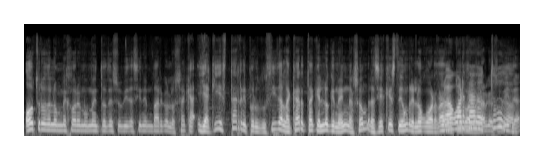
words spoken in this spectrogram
Otro de los mejores momentos de su vida, sin embargo, lo saca. Y aquí está reproducida la carta, que es lo que me asombra. Si es que este hombre lo ha guardado, Lo ha todo a guardado largo de su todo. vida.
